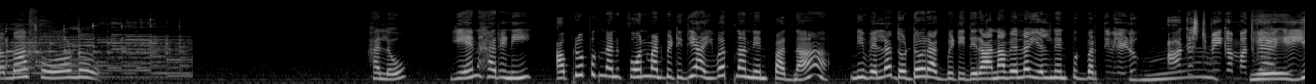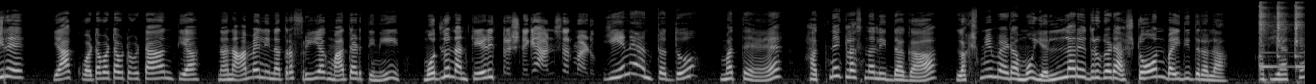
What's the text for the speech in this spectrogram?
ಅಮ್ಮ ಫೋನು ಹಲೋ ಏನ್ ಹರಿಣಿ? ಅಪರೂಪಕ್ಕೆ ನನಗೆ ಫೋನ್ ಮಾಡ್ಬಿಟ್ಟಿದ್ಯಾ? ಇವತ್ ನಾನು ನೆನ್ಪಾದ್ನಾ? ನೀವೆಲ್ಲ ದೊಡ್ಡವರಾಗ್ಬಿಟ್ಟಿದ್ದೀರಾ? ನಾವೆಲ್ಲ ಎಲ್ಲಿ ನೆನ್ಪಿಗೆ ಬರ್ತೀವಿ ಹೇಳು. ಆದಷ್ಟು ಬೇಗ ಮದ್ವೆ ಏ ಆಗಿ ಇರೆ ಯಾಕೆ ವಟ ವಟ ವಟ ವಟ ಅಂತೀಯ? ನಾನು ಆಮೇಲೆ ನಿನ್ನ ಹತ್ರ ಫ್ರೀಯಾಗಿ ಮಾತಾಡ್ತೀನಿ. ಮೊದಲು ನಾನು ಕೇಳಿದ ಪ್ರಶ್ನೆಗೆ ಆನ್ಸರ್ ಮಾಡು. ಏನೇ ಅಂತದ್ದು ಮತ್ತೆ ಹತ್ತನೇ ಕ್ಲಾಸ್ನಲ್ಲಿ ಇದ್ದಾಗ ಲಕ್ಷ್ಮಿ ಮೇಡಮು ಎಲ್ಲರ ಎದುರುಗಡೆ ಅಷ್ಟೊಂದು ಬೈದಿದ್ರಲ್ಲ. ಅದು ಯಾಕೆ?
